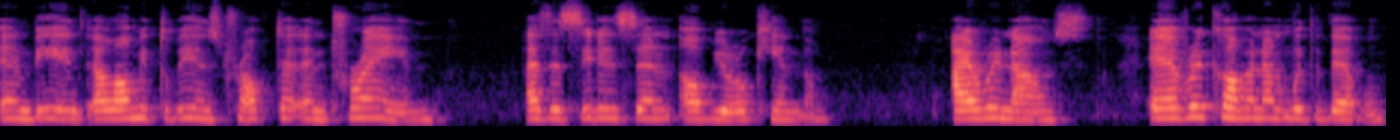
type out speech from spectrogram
and be allow me to be instructed and trained as a citizen of your kingdom. I renounce every covenant with the devil,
